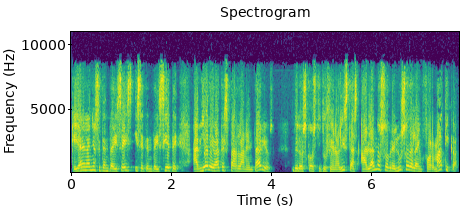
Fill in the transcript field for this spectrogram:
que ya en el año 76 y 77 había debates parlamentarios de los constitucionalistas hablando sobre el uso de la informática.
